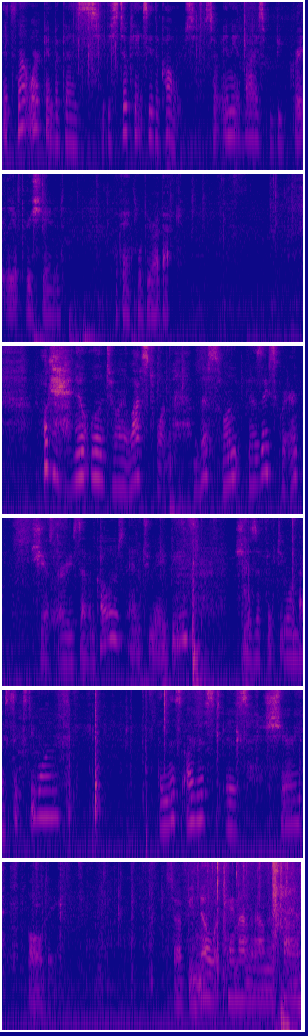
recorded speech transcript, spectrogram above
it's not working because you still can't see the colors. So any advice would be greatly appreciated. Okay we'll be right back okay now on to our last one this one is a square she has 37 colors and two ABs. She is a 51 by 61. And this artist is Sherri Baldy. So if you know what came out around this time,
